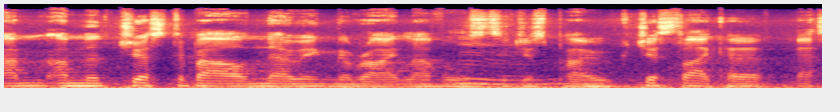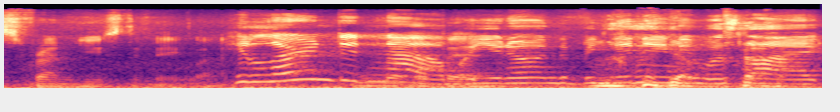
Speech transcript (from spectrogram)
I'm, I'm just about knowing the right levels to Hmm. just poke, just like her best friend used to be. Where He learned it now, but you know, in the beginning, it was like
